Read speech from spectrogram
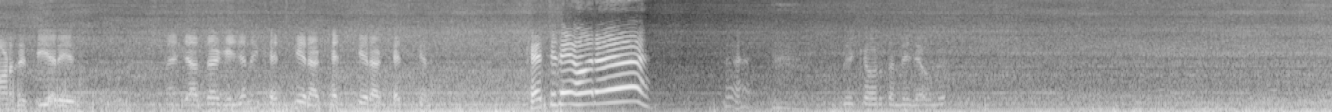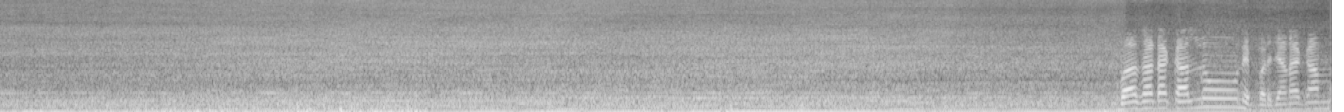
ਹੁਣ ਦਿੱਤੀ ਆ ਰੇਸ ਮੈਂ ਜ਼ਿਆਦਾ ਕੀ ਜਨੇ ਖਿੱਚ ਕੇ ਰੱਖ, ਖਿੱਚ ਕੇ ਰੱਖ, ਖਿੱਚ ਕੇ ਰੱਖ। ਹੋਰ। ਦੇਖ ਹੋਰ ਥੱਲੇ ਜਾਊਗਾ। ਬਸ ਸਾਡਾ ਕੱਲ ਨੂੰ ਨਿਬੜ ਜਾਣਾ ਕੰਮ।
